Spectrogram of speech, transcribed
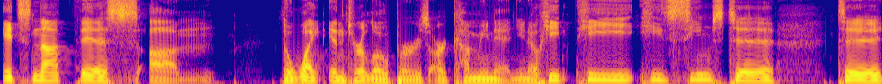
it's not this um the white interlopers are coming in. You know, he he he seems to to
